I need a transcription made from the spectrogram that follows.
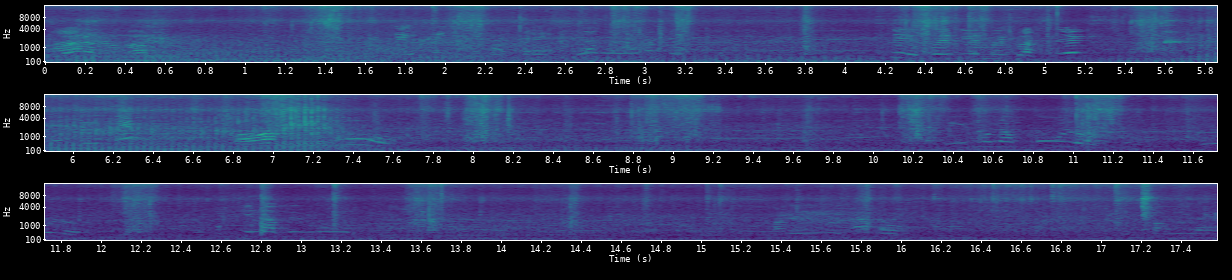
Ah, ano ba? Kahit piso ko, tres lang yung ato. Hindi, pwede yung may plastic. Pwede. Ha? Oo. Sabi mo ng pulo. Pulo. Kung sinabi mo, Mali, ano, pangilan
